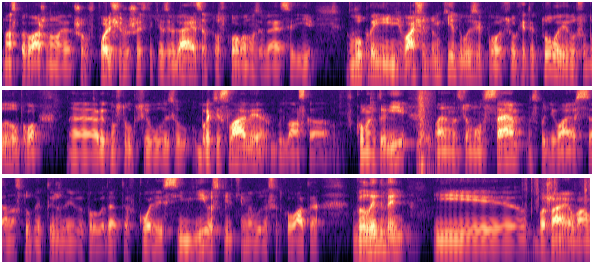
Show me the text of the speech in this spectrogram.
у нас переважно, якщо в Польщі вже щось таке з'являється, то скоро воно з'являється і в Україні. Ваші думки, друзі, про цю архітектуру і особливо про е, реконструкцію вулиць у Братіславі. Будь ласка, в коментарі. У мене на цьому все. Сподіваюся, наступний тиждень ви проведете в колі сім'ї, оскільки ми будемо святкувати Великдень. І бажаю вам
